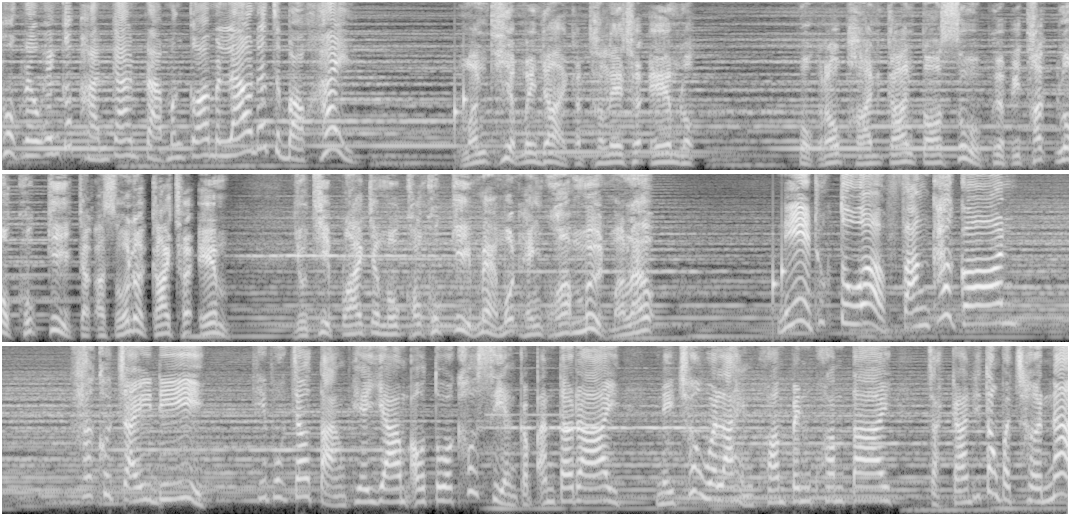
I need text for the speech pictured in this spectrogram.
พวกเราเองก็ผ่านการปราบมังกรมาแล้วนะจะบอกให้ มันเทียบไม่ได้กับทะเลชะเอมหรอก พวกเราผ่านการต่อสู้เพื่อพิทักษ์โลกคุกกี้จากอสูรกายชะเอม อยู่ที่ปลายจมูกของคุกกี้แม่มดแห่งความมืดมาแล้ว นี่ทุกตัวฟังข้าก่อนข้าเข้าใจดี ที่พวกเจ้าต่างพยายามเอาตัวเข้าเสี่ยงกับอันตราย ในช่วงเวลาแห่งความเป็นความตาย จากการที่ต้องเผชิญหน้า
